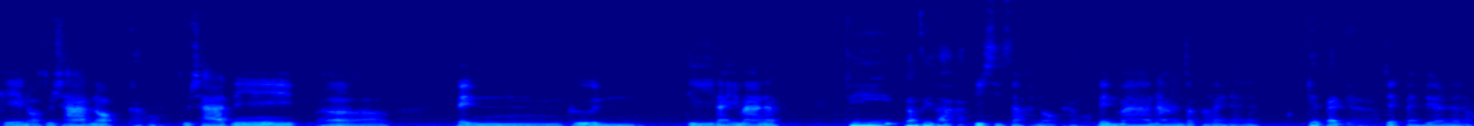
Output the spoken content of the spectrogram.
เคเนาะสุชาติเนาะครับผมสุชาตินี่เอ่อเป็นผื่นที่ไหนมานะ ที่หนังศีรษะครับ ที่ศีรษะเนาะครับผมเป็นมานานสักเท่าไหร่ได้แล้วเจ็ดแปดเดือนครับเจ็ดแปดเดือนแล้วเหรอ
